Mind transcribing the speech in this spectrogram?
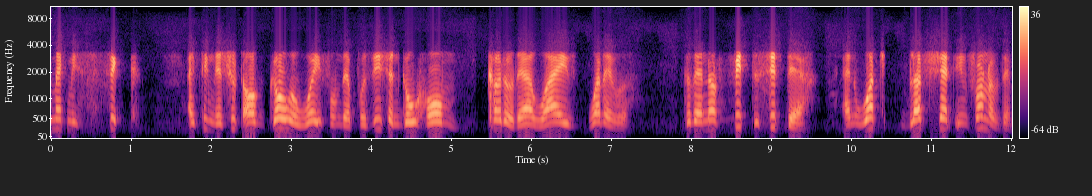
make me sick. I think they should all go away from their position, go home, cuddle their wives, whatever. Because they're not fit to sit there and watch bloodshed in front of them,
